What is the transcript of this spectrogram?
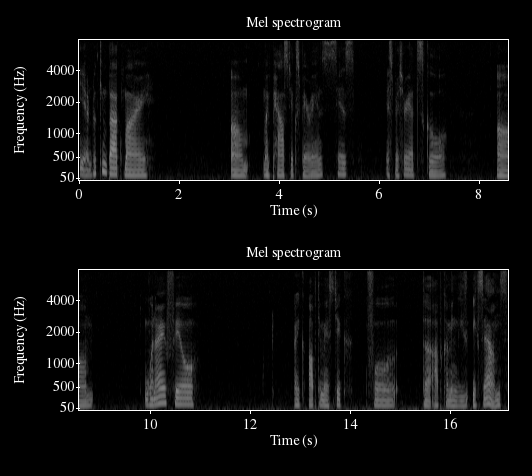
Yeah, looking back my um my past experiences, especially at school, um when I feel like optimistic for the upcoming ex- exams,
